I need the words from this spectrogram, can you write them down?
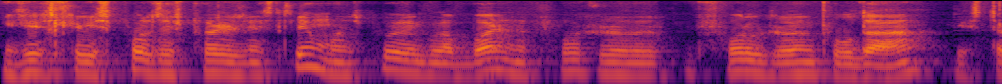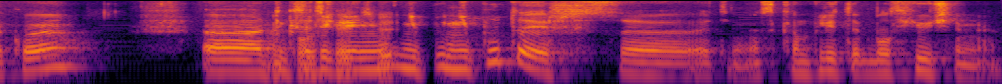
Если используешь параллельный стрим, он использует глобальный fork join pool. Да, есть такое. А, Ты, Ну, кстати говоря, не, не путаешь с э, этими, с completable фьючами,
